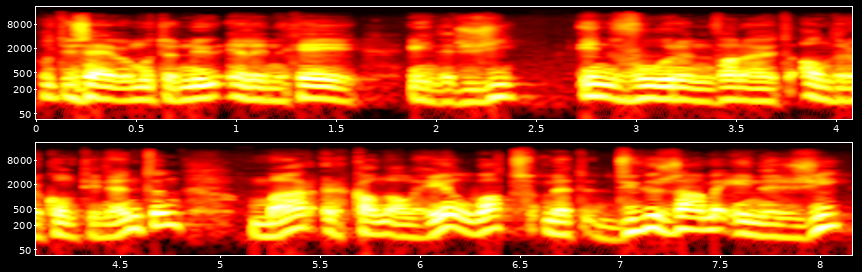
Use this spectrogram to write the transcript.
want u zei, we moeten nu LNG-energie invoeren vanuit andere continenten, maar er kan al heel wat met duurzame energie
